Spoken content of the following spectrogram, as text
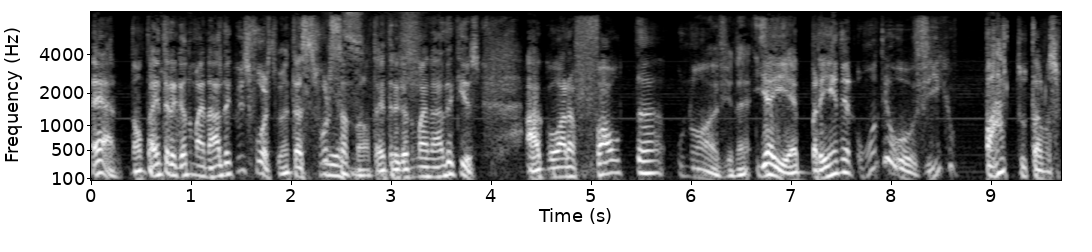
É, não está entregando mais nada que o esforço. Não está se esforçando, isso. não está entregando mais nada que isso. Agora falta o 9, né? E aí, é Brenner. Ontem eu ouvi que o Pato está nos,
